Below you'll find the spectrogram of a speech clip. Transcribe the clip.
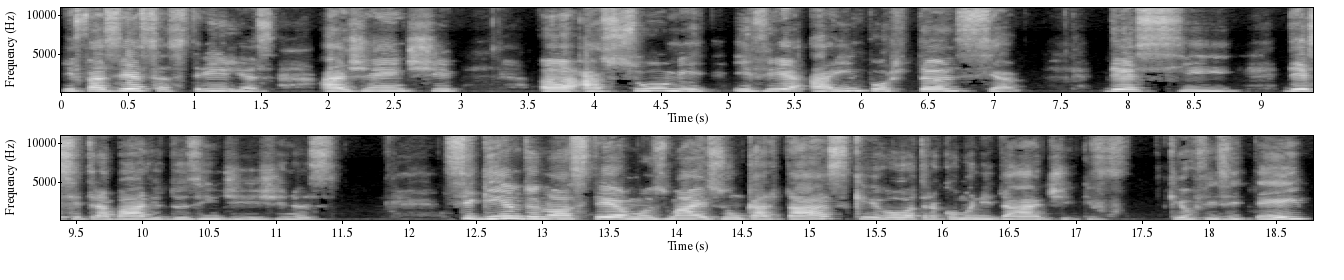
e fazer essas trilhas, a gente uh, assume e vê a importância desse, desse trabalho dos indígenas. Seguindo, nós temos mais um cartaz, que é outra comunidade que, que eu visitei,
